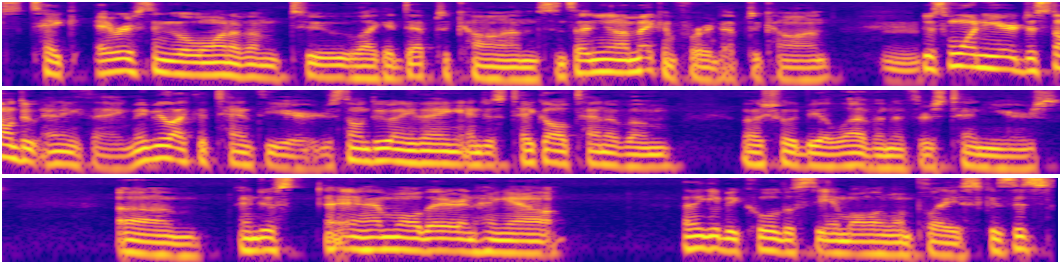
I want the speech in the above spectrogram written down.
to take every single one of them to like Adepticon, since I, you know, I'm making for Adepticon. Mm. Just one year, just don't do anything. Maybe like the 10th year, just don't do anything and just take all 10 of them. It'll actually be 11 if there's 10 years. Um, and just have them all there and hang out think it'd be cool to see them all in one place because it's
